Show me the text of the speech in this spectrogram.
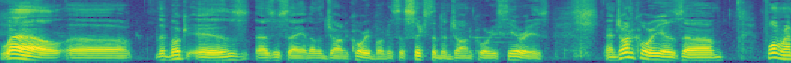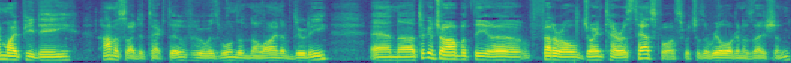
Well, uh, the book is, as you say, another John Corey book. It's the sixth in the John Corey series. And John Corey is um, former NYPD homicide detective who was wounded in the line of duty and uh, took a job with the uh, Federal Joint Terrorist Task Force, which is a real organization,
